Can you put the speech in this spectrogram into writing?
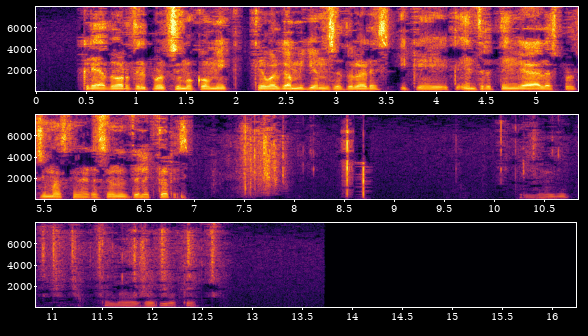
creador del próximo cómic que valga millones de dólares y que entretenga a las próximas generaciones de lectores.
